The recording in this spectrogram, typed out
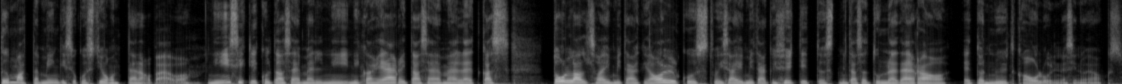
tõmmata mingisugust joont tänapäeva, nii isiklikul tasemel, nii, nii karjääri tasemel, et kas tollal sai midagi algust või sai midagi sütitust, mida sa tunned ära, et on nüüd ka oluline sinu jaoks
